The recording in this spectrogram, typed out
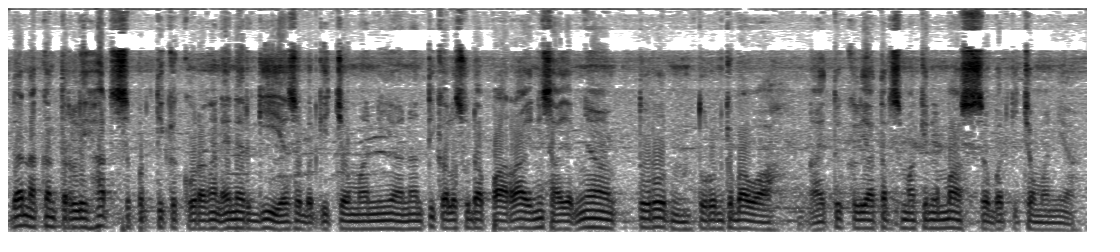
Dan akan terlihat seperti kekurangan energi ya sobat kicau mania. Nanti kalau sudah parah ini sayapnya turun turun ke bawah. Nah itu kelihatan semakin lemas sobat kicau mania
